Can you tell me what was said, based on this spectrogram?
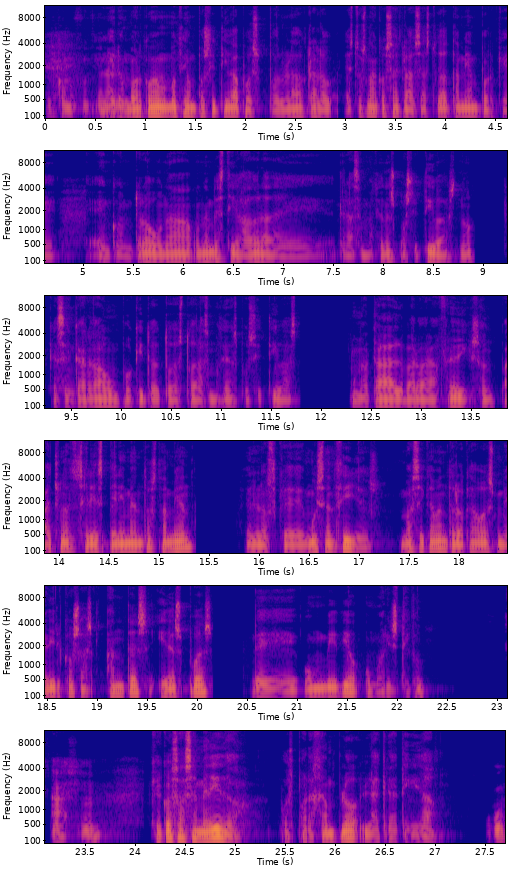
¿Y ¿Cómo Y funciona? el humor como emoción positiva, pues por un lado, claro, esto es una cosa, claro, se ha estudiado también porque encontró una, una investigadora de, de las emociones positivas, ¿no? Que se encarga un poquito de todo esto de las emociones positivas. Una tal Bárbara Fredrickson ha hecho una serie de experimentos también en los que, muy sencillos, básicamente lo que hago es medir cosas antes y después de un vídeo humorístico. Ah, sí. ¿Qué cosas he medido? Pues por ejemplo, la creatividad. Uh,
